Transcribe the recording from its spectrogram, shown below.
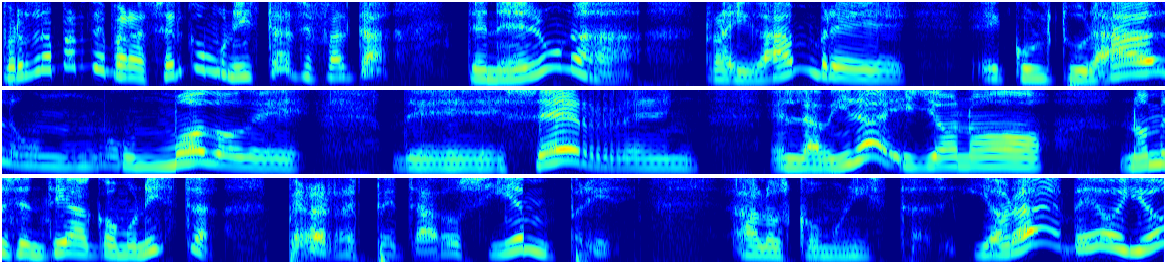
Por otra parte, para ser comunista hace falta tener una raigambre eh, cultural, un, un modo de, ser en, en la vida y yo no, no me sentía comunista, pero he respetado siempre a los comunistas. Y ahora veo yo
